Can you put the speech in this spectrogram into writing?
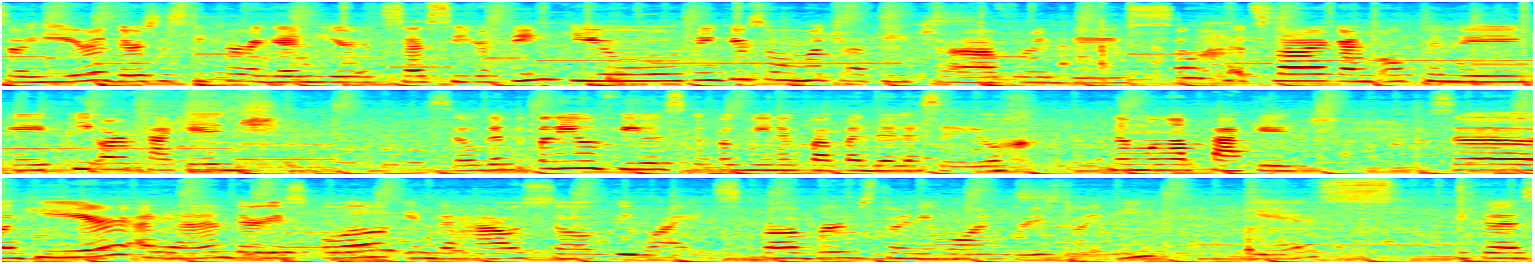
So here, there's a sticker again here. It says here, thank you. Thank you so much, Aticha, for this. So, it's like I'm opening a PR package. So, ganito pala yung feels kapag may nagpapadala sa'yo. ng mga package. So, here, ayan, there is oil in the house of the wise. Proverbs 21 verse 20. Yes. Because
